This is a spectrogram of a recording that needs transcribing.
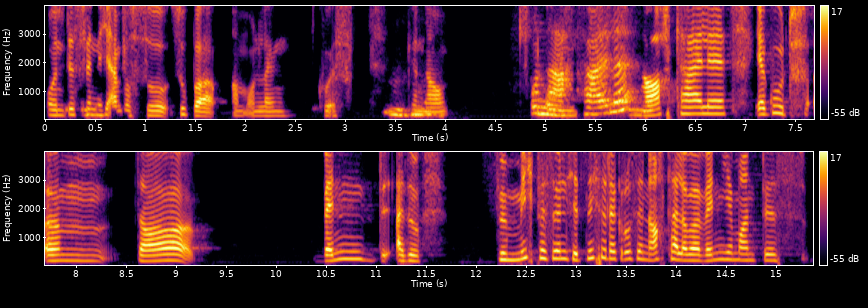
Und das finde ich einfach so super am Online-Kurs. Mhm. Genau. Und Nachteile? Nachteile, ja gut, ähm, da, wenn, also für mich persönlich jetzt nicht so der große Nachteil, aber wenn jemand das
